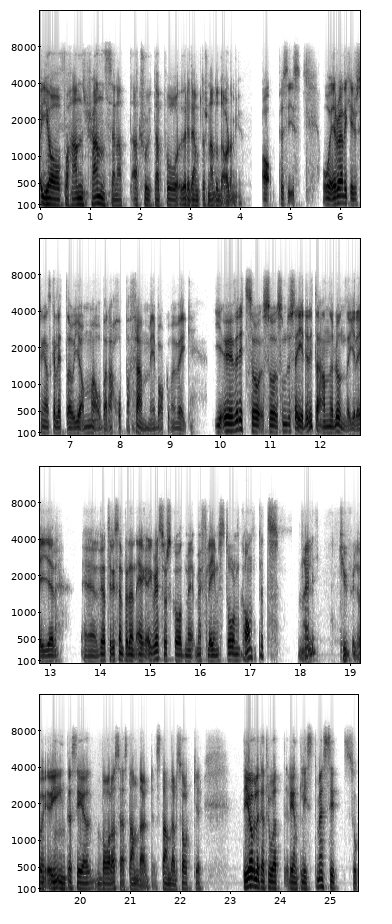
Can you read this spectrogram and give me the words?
Ja, får han chansen att, att skjuta på Redemptorsna då dör de ju. Ja, precis. Och Eradicators är ganska lätta att gömma och bara hoppa fram med bakom en vägg. I övrigt så, så som du säger, det är lite annorlunda grejer. Eh, vi har till exempel en Aggressor Squad med, med Flamestorm Gauntlets. Det är lite kul att inte se bara så här standard, standardsaker. Det gör väl att jag tror att rent listmässigt så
